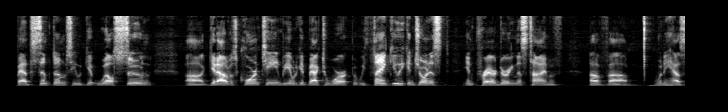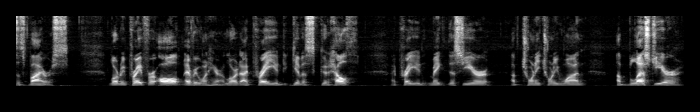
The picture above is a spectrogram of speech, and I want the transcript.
bad symptoms. He would get well soon, uh, get out of his quarantine, be able to get back to work. But we thank you. He can join us in prayer during this time of of uh, when he has this virus. Lord, we pray for all everyone here. Lord, I pray you'd give us good health. I pray you'd make this year of 2021 a blessed year,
